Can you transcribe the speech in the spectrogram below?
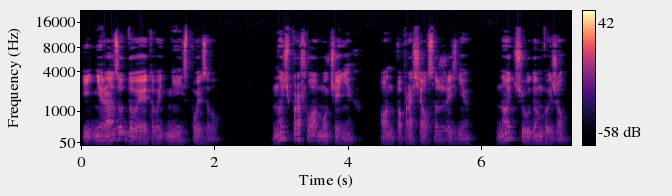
И ни разу до этого не использовал. Ночь прошла в мучениях. Он попрощался с жизнью, но чудом выжил.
